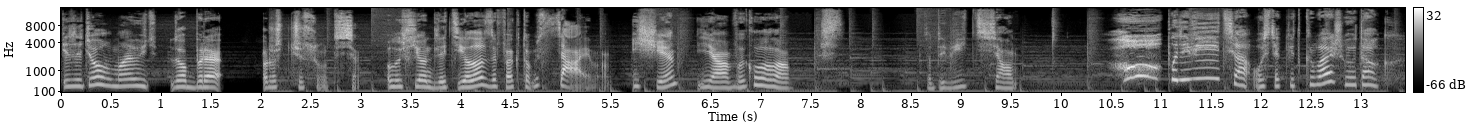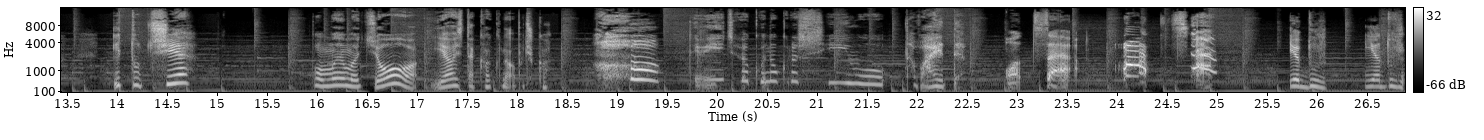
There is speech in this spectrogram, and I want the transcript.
І за цього мають добре розчесуватися. Лосьйон для тіла з ефектом сяєва. І ще я виклала. Подивіться. О, подивіться! Ось як відкриваєш і отак. І тут ще, помимо цього, є ось така кнопочка. О, дивіться, як воно красиво. Давайте. Оце. Оце. Я дуже, я дуже,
